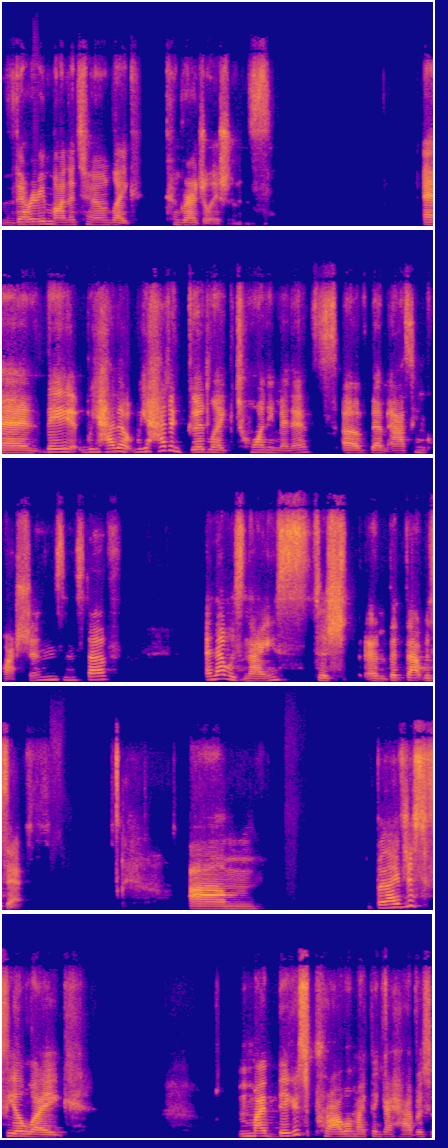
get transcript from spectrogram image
very monotone like congratulations. And they we had a we had a good like 20 minutes of them asking questions and stuff. And that was nice to sh- and, but that was it. Um but i just feel like my biggest problem i think i have is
